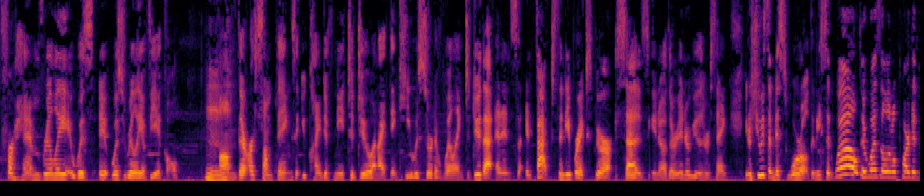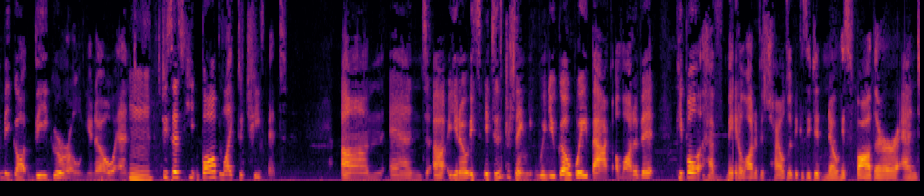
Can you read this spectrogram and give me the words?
for him, really, it was it was really a vehicle. Mm. Um, there are some things that you kind of need to do, and I think he was sort of willing to do that. And in, in fact, Cindy Breakspeare says, you know, their interviewers are saying, you know, she was a Miss World, and he said, well, there was a little part of him he got the girl, you know, and Mm. she says he, Bob liked achievement. Um, and uh, you know, it's it's interesting when you go way back. A lot of it, people have made a lot of his childhood because he didn't know his father, and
